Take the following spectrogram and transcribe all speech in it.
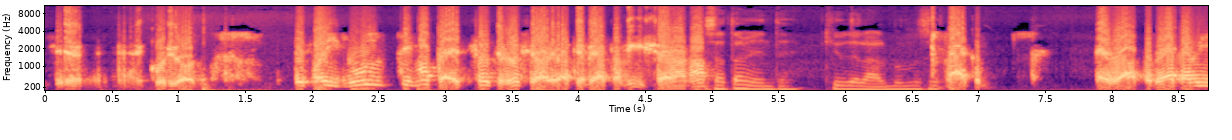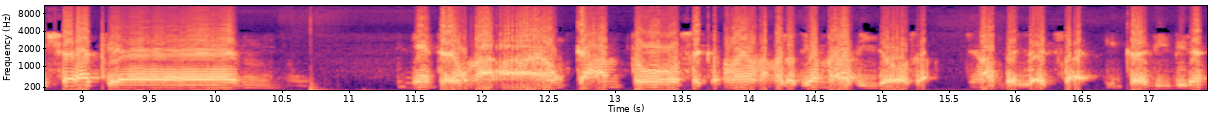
che è curioso. E poi l'ultimo pezzo credo siamo arrivati a Beata Viscera, no? Esattamente, chiude l'album. Sì. Ecco, esatto, Beata Viscera che è niente, è, una, è un canto, secondo me è una melodia meravigliosa di una bellezza incredibile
